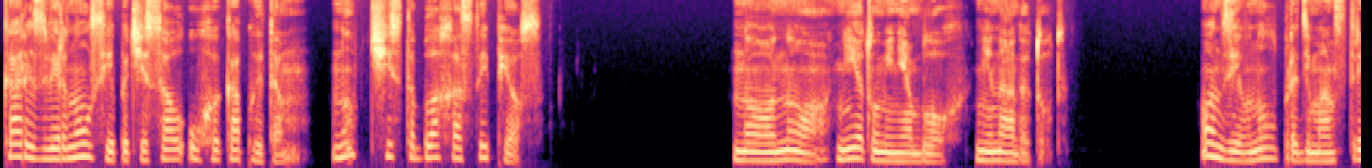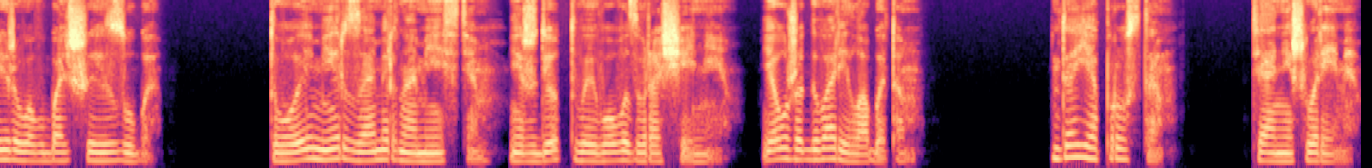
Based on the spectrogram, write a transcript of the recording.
Кар извернулся и почесал ухо копытом. Ну, чисто блохастый пес. «Но-но, нет у меня блох, не надо тут». Он зевнул, продемонстрировав большие зубы. «Твой мир замер на месте и ждет твоего возвращения. Я уже говорил об этом». «Да я просто...» «Тянешь время»,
